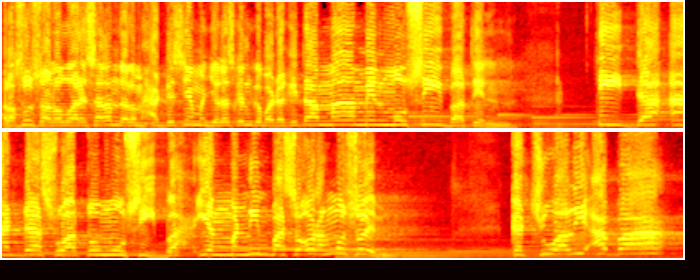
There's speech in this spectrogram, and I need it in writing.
Rasul Shallallahu Alaihi Wasallam dalam hadisnya menjelaskan kepada kita, "Ma min musibatin." Tidak ada suatu musibah yang menimpa seorang muslim kecuali apa?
